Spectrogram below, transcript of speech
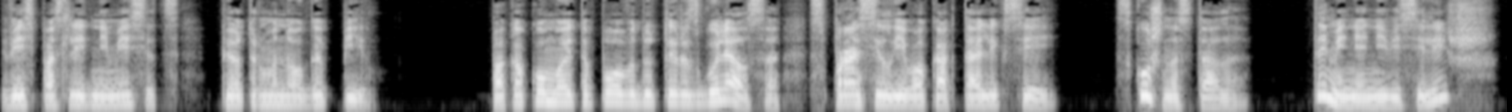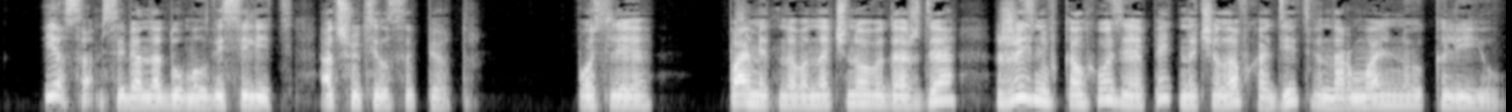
Весь последний месяц Петр много пил. «По какому это поводу ты разгулялся?» — спросил его как-то Алексей. «Скучно стало. Ты меня не веселишь?» «Я сам себя надумал веселить», — отшутился Петр. После памятного ночного дождя жизнь в колхозе опять начала входить в нормальную колею.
